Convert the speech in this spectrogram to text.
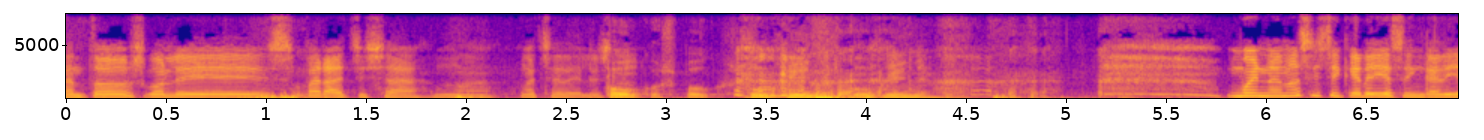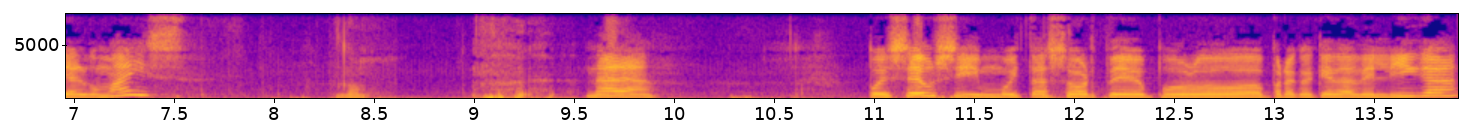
Cantos goles parache xa unha, unha xa deles? Poucos, non? poucos. Pouquiños, pouquiños. bueno, non sei se queréis engadir algo máis. Non. Nada. Pois eu si, sí, moita sorte por, para que queda de Liga,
